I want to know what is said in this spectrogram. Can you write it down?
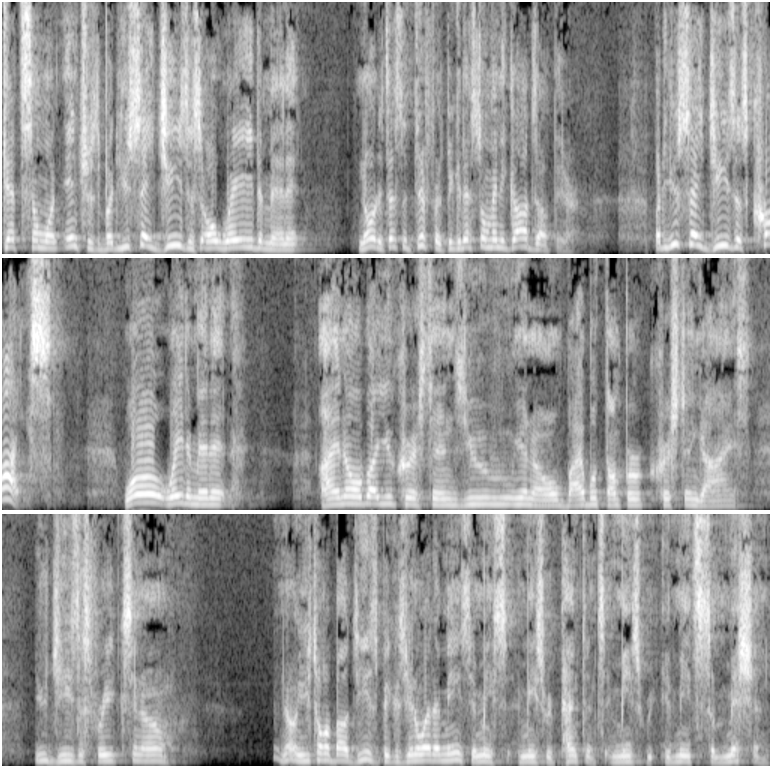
get someone interested, but you say Jesus, oh, wait a minute. Notice that's the difference because there's so many gods out there. But if you say Jesus Christ, whoa, wait a minute. I know about you Christians, you, you know, Bible thumper Christian guys, you Jesus freaks, you know. No, you talk about Jesus because you know what it means? It means, it means repentance. It means, it means submission.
